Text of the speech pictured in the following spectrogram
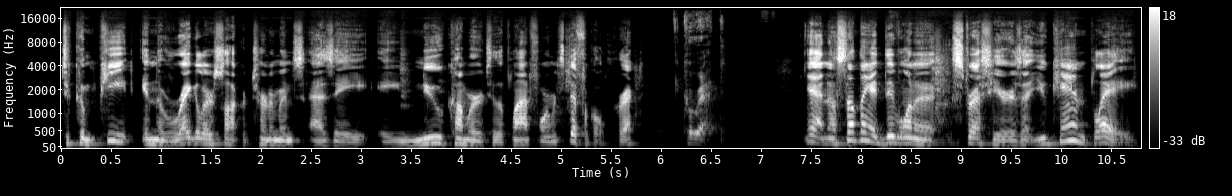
to compete in the regular soccer tournaments as a, a newcomer to the platform, it's difficult, correct? Correct. Yeah. Now, something I did want to stress here is that you can play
